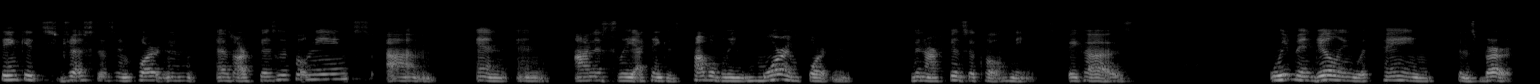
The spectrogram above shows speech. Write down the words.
think it's just as important as our physical needs. Um, and, and honestly, I think it's probably more important than our physical needs because we've been dealing with pain since birth.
